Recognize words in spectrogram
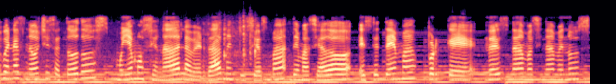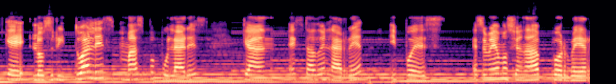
Buenas noches a todos. Muy emocionada, la verdad, me entusiasma demasiado este tema porque no es nada más y nada menos que los rituales más populares que han estado en la red y pues estoy muy emocionada por ver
